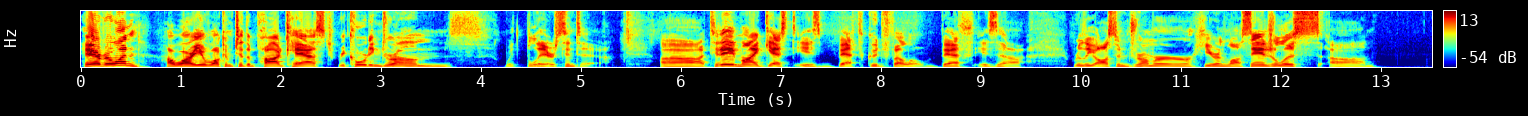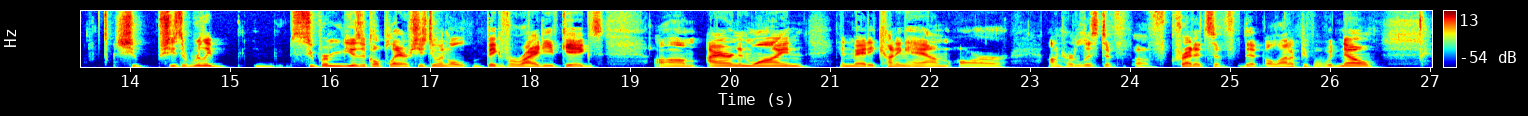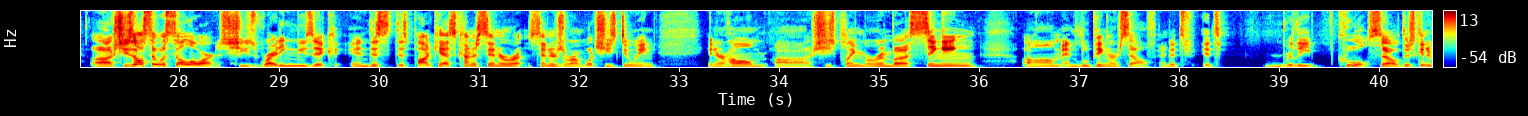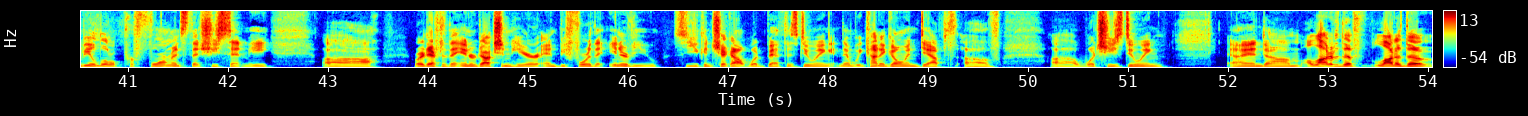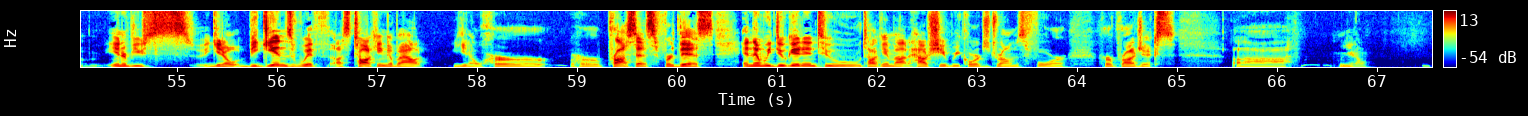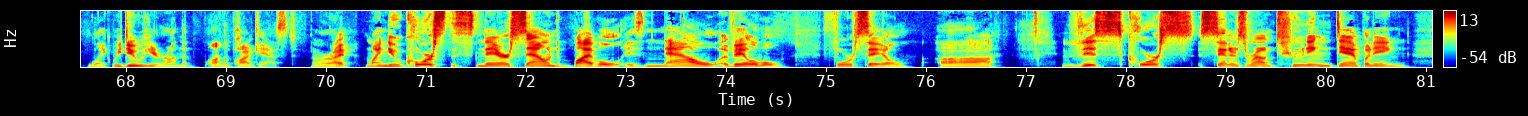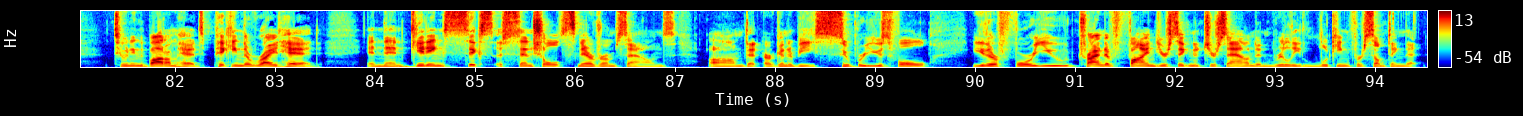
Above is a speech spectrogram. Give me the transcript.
Hey everyone, how are you? Welcome to the podcast Recording Drums with Blair Sinta. Uh, today, my guest is Beth Goodfellow. Beth is a really awesome drummer here in Los Angeles. Um, she she's a really super musical player. She's doing a big variety of gigs. Um, Iron and Wine and Maddie Cunningham are on her list of, of credits of that a lot of people would know. Uh, she's also a solo artist. She's writing music, and this this podcast kind of center centers around what she's doing in her home. Uh, she's playing marimba, singing, um, and looping herself, and it's it's really cool. So there's going to be a little performance that she sent me uh, right after the introduction here and before the interview, so you can check out what Beth is doing, and then we kind of go in depth of uh, what she's doing and um, a lot of the a lot of the interview you know begins with us talking about you know her her process for this. And then we do get into talking about how she records drums for her projects uh you know like we do here on the on the podcast. All right? My new course the snare sound bible is now available for sale. Uh this course centers around tuning dampening tuning the bottom heads, picking the right head, and then getting six essential snare drum sounds um, that are going to be super useful either for you trying to find your signature sound and really looking for something that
